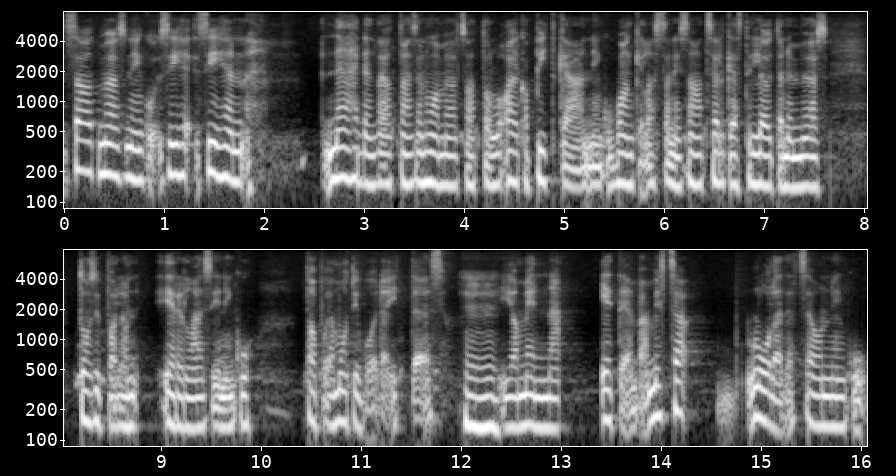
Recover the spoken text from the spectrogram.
Sä oot myös niin kuin siihen, siihen nähden tai ottaen sen huomioon, että sä oot ollut aika pitkään niin kuin vankilassa, niin sä oot selkeästi löytänyt myös tosi paljon erilaisia niin kuin tapoja motivoida ittees mm-hmm. ja mennä eteenpäin. Mistä sä luulet, että se on niin kuin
